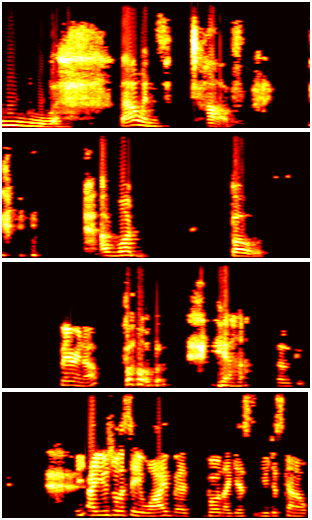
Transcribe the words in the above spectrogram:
Ooh, that one's tough. I want both. Fair enough. Both. yeah. Okay. I usually say why, but both, I guess you just kind of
